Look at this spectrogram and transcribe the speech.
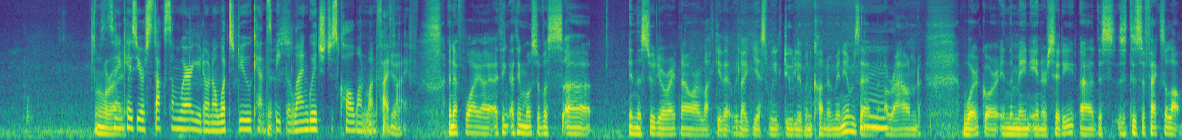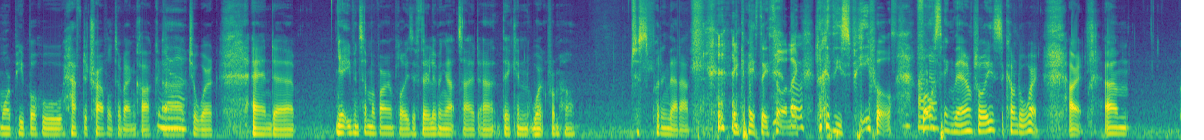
All So, in case you're stuck somewhere, you don't know what to do, can't speak the language, just call 1155. And FYI, I think I think most of us uh, in the studio right now are lucky that we like yes we do live in condominiums and Mm. around work or in the main inner city. Uh, this this affects a lot more people who have to travel to Bangkok uh, to work, and uh, yeah, even some of our employees, if they're living outside, uh, they can work from home. Just putting that out in case they thought like, Oh. look at these people forcing their employees to come to work. All right. Um,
